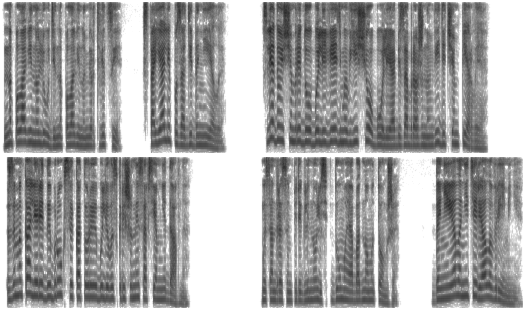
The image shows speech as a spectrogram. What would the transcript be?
наполовину люди, наполовину мертвецы, стояли позади Даниэлы. В следующем ряду были ведьмы в еще более обезображенном виде, чем первые замыкали ряды Бруксы, которые были воскрешены совсем недавно. Мы с Андресом переглянулись, думая об одном и том же. Даниэла не теряла времени.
